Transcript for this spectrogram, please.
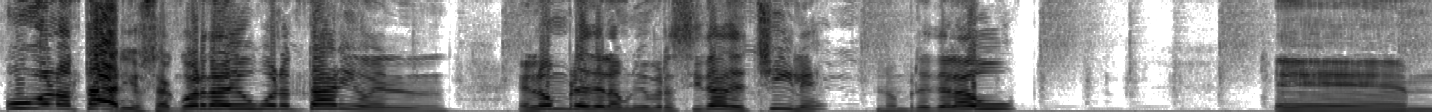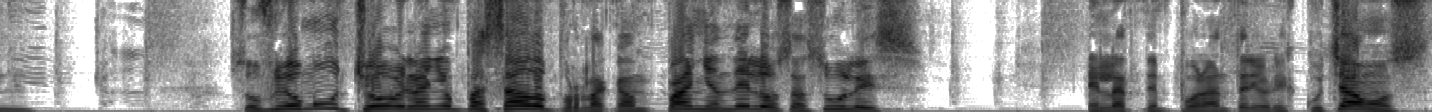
Hugo Notario, ¿se acuerda de Hugo Notario? El, el hombre de la Universidad de Chile, el hombre de la U, eh, sufrió mucho el año pasado por la campaña de los azules en la temporada anterior. Escuchamos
